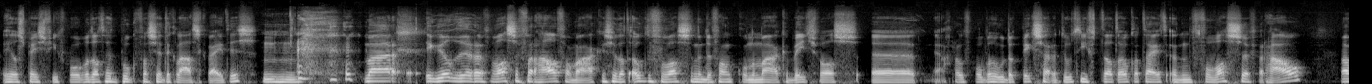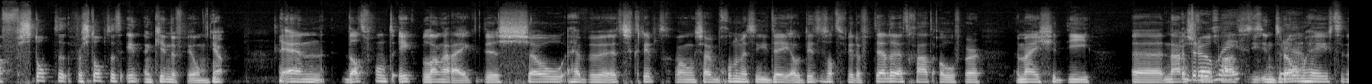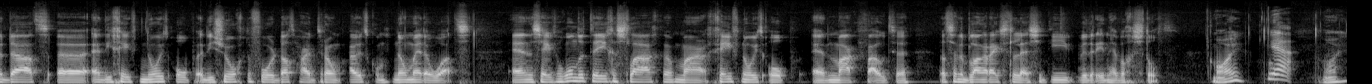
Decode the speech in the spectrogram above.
heel specifiek voorbeeld, dat het boek van Sinterklaas kwijt is. Mhm. Maar ik wilde er een volwassen verhaal van maken, zodat ook de volwassenen ervan konden maken. Een beetje zoals, eh ja, groot voorbeeld, hoe dat Pixar het doet. Die vertelt ook altijd een volwassen verhaal, maar verstopt het, verstopt het in een kinderfilm. Ja. En dat vond ik belangrijk. Dus zo hebben we het script gewoon, zijn we begonnen met een idee, oh, dit is wat we willen vertellen. Het gaat over een meisje die eh, naar een, school gaat, heeft. die een droom Ja. heeft inderdaad. eh, en die geeft nooit op en die zorgt ervoor dat haar droom uitkomt, no matter what. En ze heeft honderd tegenslagen, maar geeft nooit op en maakt fouten. Dat zijn de belangrijkste lessen die we erin hebben gestopt. Mooi. ja. Mooi.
